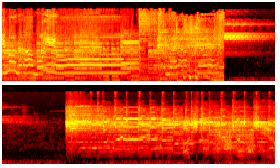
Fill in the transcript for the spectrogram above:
しまうならもういいよ。笑って。飽きたらもう消えろ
